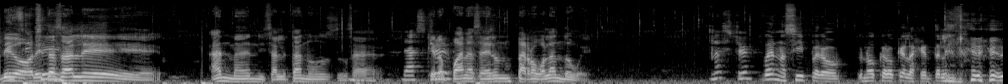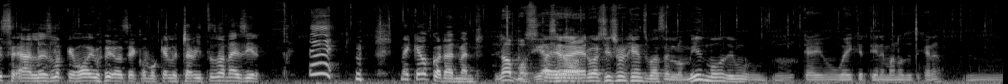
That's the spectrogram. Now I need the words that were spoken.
Digo, Sí. ahorita Sí. sale Ant-Man y sale Thanos. O sea, That's que true. no puedan hacer un perro volando, güey. That's true. Bueno, sí, pero no creo que a la gente le interese. Es lo que voy, güey. O sea, como que los chavitos van a decir, eh, me quedo con Ant-Man. No, pues si Pero- hacen a Edward Scissorhands va a ser lo mismo. Digo, que hay un güey que tiene manos de tijera. Mm.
